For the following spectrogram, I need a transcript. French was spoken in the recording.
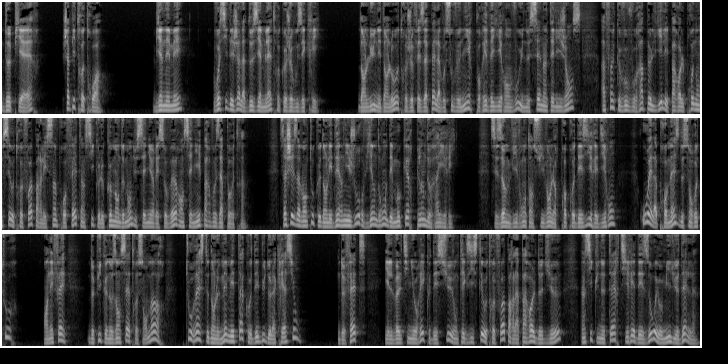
De Pierre, chapitre 3 Bien-aimés, voici déjà la deuxième lettre que je vous écris. Dans l'une et dans l'autre, je fais appel à vos souvenirs pour éveiller en vous une saine intelligence, afin que vous vous rappeliez les paroles prononcées autrefois par les saints prophètes ainsi que le commandement du Seigneur et Sauveur enseigné par vos apôtres. Sachez avant tout que dans les derniers jours viendront des moqueurs pleins de railleries. Ces hommes vivront en suivant leurs propres désirs et diront, Où est la promesse de son retour? En effet, depuis que nos ancêtres sont morts, tout reste dans le même état qu'au début de la création. De fait, ils veulent ignorer que des cieux ont existé autrefois par la parole de Dieu, ainsi qu'une terre tirée des eaux et au milieu d'elle.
